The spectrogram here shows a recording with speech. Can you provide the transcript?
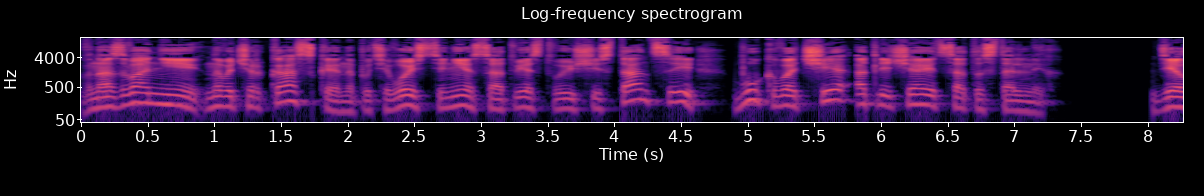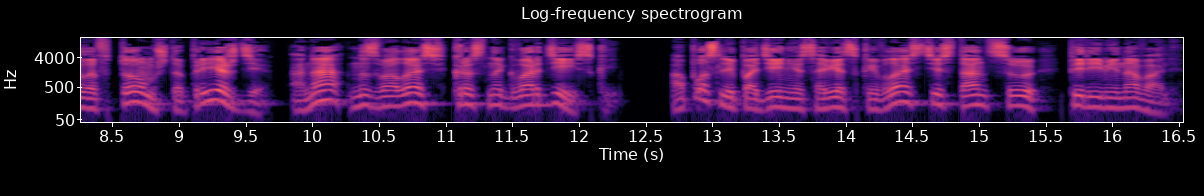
В названии Новочеркасская на путевой стене соответствующей станции буква «Ч» отличается от остальных. Дело в том, что прежде она назвалась Красногвардейской, а после падения советской власти станцию переименовали.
